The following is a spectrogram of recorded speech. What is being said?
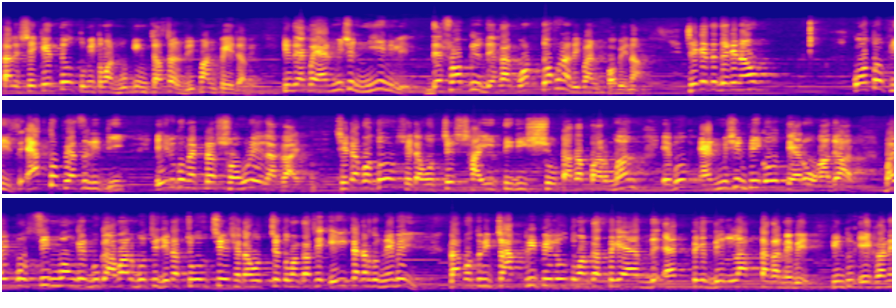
তাহলে সেক্ষেত্রেও তুমি তোমার বুকিং চার্জটা রিফান্ড পেয়ে যাবে। কিন্তু একবার অ্যাডমিশন নিয়ে নিলে সব কিছু দেখার পর তখন আর রিফান্ড হবে না। সেক্ষেত্রে দেখে নাও কত ফিস এত ফ্যাসিলিটি এইরকম একটা শহরে এলাকায়। সেটা কত? সেটা হচ্ছে সাঁত্রিশশো টাকা পার মান্থ এবং অ্যাডমিশন ফি কত? তেরো হাজার। ভাই, পশ্চিমবঙ্গের বুকে আবার বলছি, যেটা চলছে সেটা হচ্ছে তোমার কাছে এই টাকা তো নেবেই। তারপর তুমি চাকরি পেলেও তোমার কাছ থেকে এক থেকে দেড় লাখ টাকা নেবে। কিন্তু এখানে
